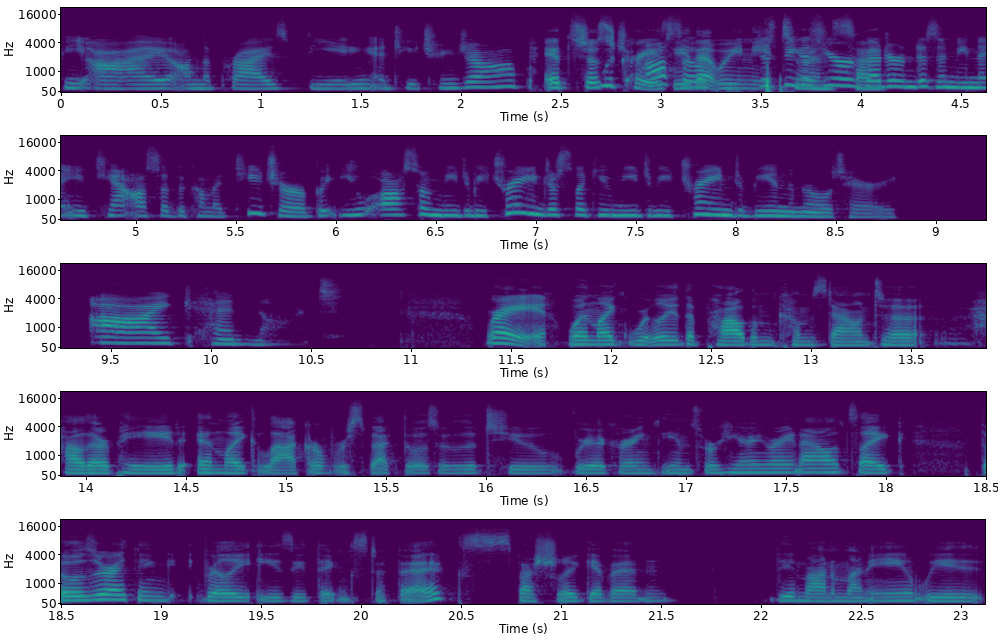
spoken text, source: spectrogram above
the eye on the prize being a teaching job. It's just crazy also, that we need just because you're a veteran doesn't mean that you can't also become a teacher, but you also need to be trained just like you need to be trained to be in the military. I cannot. Right. When like really the problem comes down to how they're paid and like lack of respect, those are the two reoccurring themes we're hearing right now. It's like those are I think really easy things to fix, especially given the amount of money we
